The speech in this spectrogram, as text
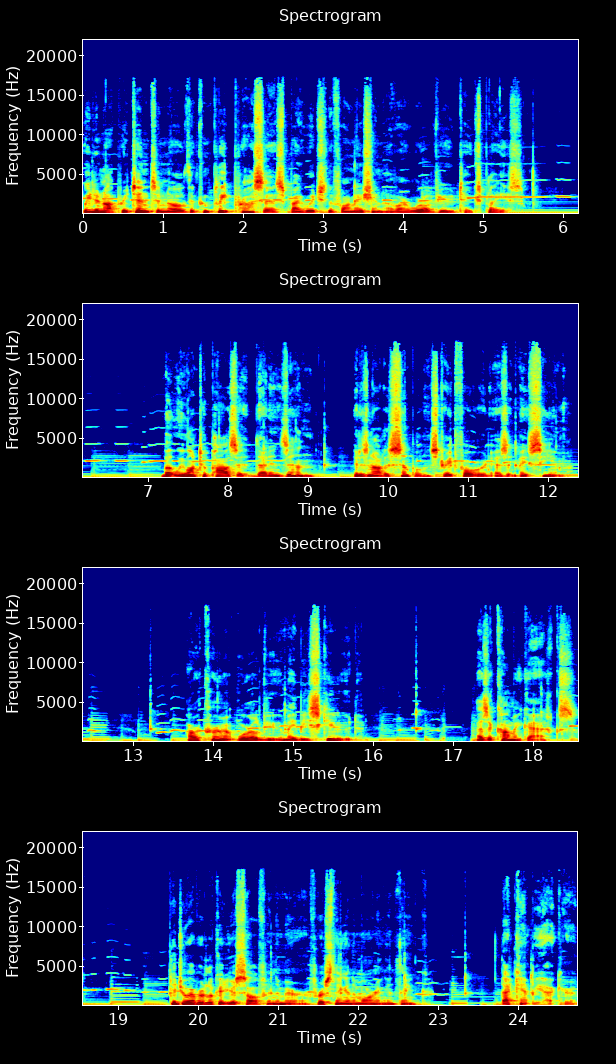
We do not pretend to know the complete process by which the formation of our worldview takes place. But we want to posit that in Zen, it is not as simple and straightforward as it may seem. Our current worldview may be skewed. As a comic asks, Did you ever look at yourself in the mirror first thing in the morning and think, that can't be accurate?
